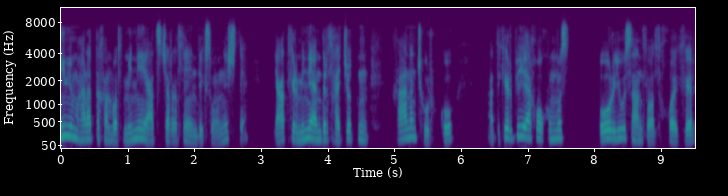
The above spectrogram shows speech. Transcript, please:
Ийм юм хараад байх юм бол миний аз жаргалын индекс уунаа штэ. Яг тэгэхээр миний амьдрал хажууд нь хаана ч хүрэхгүй. А тэгэхээр би яг хүмүүс өөр юу санал болгох вэ гэхээр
